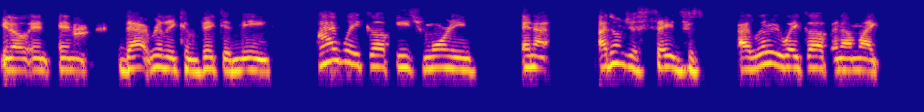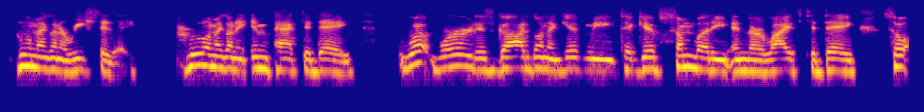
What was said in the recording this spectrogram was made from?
You know, and and that really convicted me. I wake up each morning and I I don't just say this, I literally wake up and I'm like, who am I going to reach today? Who am I going to impact today? What word is God going to give me to give somebody in their life today? So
